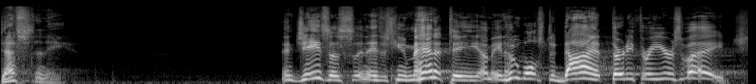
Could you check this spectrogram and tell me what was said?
destiny. And Jesus, in his humanity, I mean, who wants to die at 33 years of age?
